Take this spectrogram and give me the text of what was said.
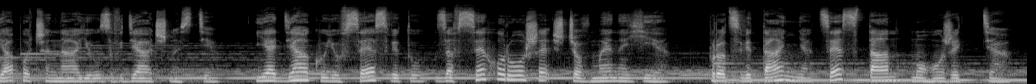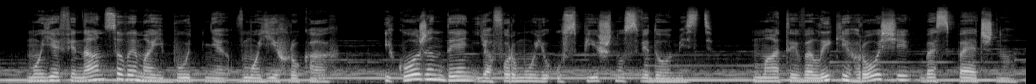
я починаю з вдячності. Я дякую Всесвіту за все хороше, що в мене є. Процвітання це стан мого життя, моє фінансове майбутнє в моїх руках, і кожен день я формую успішну свідомість. Мати великі гроші безпечно.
